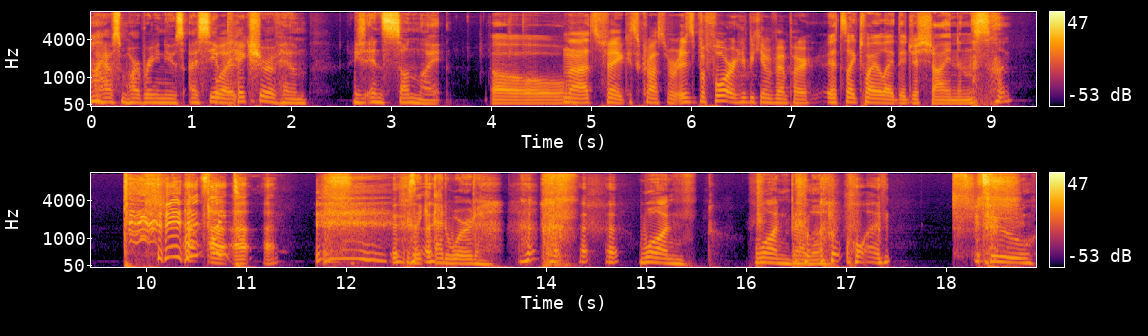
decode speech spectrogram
I have some heartbreaking news. I see a What? picture of him. He's in sunlight. Oh, No, that's fake. It's crossover. It's before he became a vampire. it's like Twilight. They just shine in the sun. it's Uh, uh, uh. He's like Edward. one, one Bella. One. Two,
